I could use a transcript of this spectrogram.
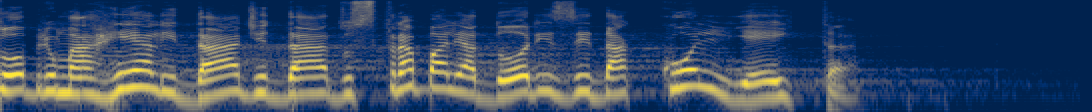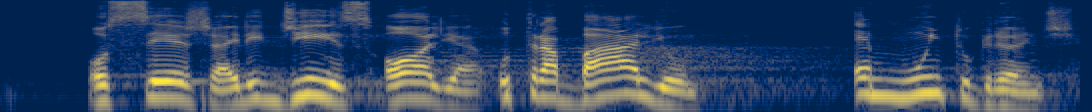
sobre uma realidade da, dos trabalhadores e da colheita. Ou seja, ele diz: olha, o trabalho é muito grande,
